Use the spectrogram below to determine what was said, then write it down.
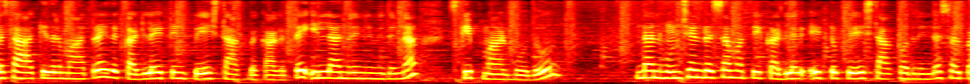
ರಸ ಹಾಕಿದರೆ ಮಾತ್ರ ಇದು ಕಡಲೆ ಹಿಟ್ಟಿನ ಪೇಸ್ಟ್ ಹಾಕಬೇಕಾಗತ್ತೆ. ಇಲ್ಲಾಂದರೆ ನೀವು ಇದನ್ನು ಸ್ಕಿಪ್ ಮಾಡ್ಬೋದು. ನಾನು ಹುಣ್ಸೆಹಣ್ಣು ರಸ ಮತ್ತು ಈ ಕಡಲೆ ಹಿಟ್ಟು ಪೇಸ್ಟ್ ಹಾಕೋದ್ರಿಂದ ಸ್ವಲ್ಪ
